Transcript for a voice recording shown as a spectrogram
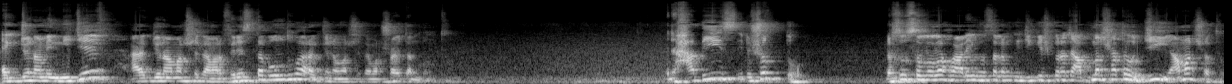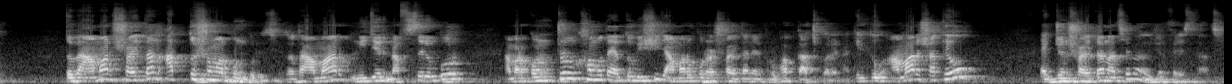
একজন আমি নিজে, আরেকজন আমার সাথে আমার ফেরেস্তা বন্ধু আর একজন আমার সাথে আমার শয়তান বন্ধু। এটা হাদিস, এটা সত্য। রসুল সাল্লাহ আলী হাসাল্লামকে জিজ্ঞেস করা যে আপনার সাথেও? জি, আমার সাথেও। তবে আমার শয়তান আত্মসমর্পণ করেছে। তথা আমার নিজের নাফসের উপর আমার কন্ট্রোল ক্ষমতা এত বেশি যে আমার উপর আর শয়তানের প্রভাব কাজ করে না। কিন্তু আমার সাথেও একজন শয়তান আছে এবং একজন ফেরেস্তা আছে।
